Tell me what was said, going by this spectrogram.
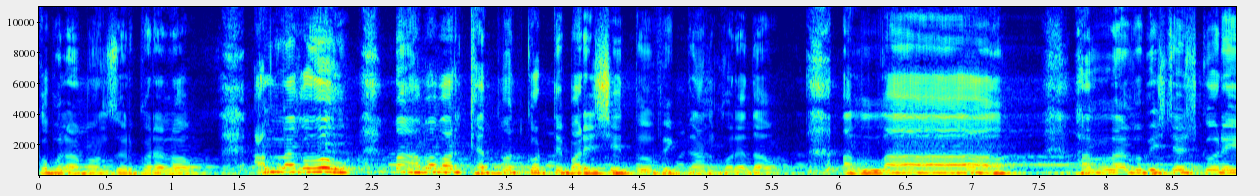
কবুলা মঞ্জুর করে দাও আল্লাহ গো, মা বাবার খেদমত করতে পারে সে তৌফিক দান করে দাও। আল্লাহ আল্লাহ গো, বিশেষ করে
